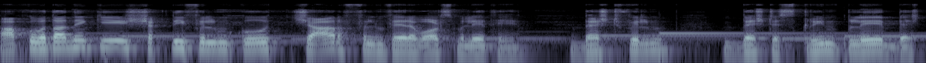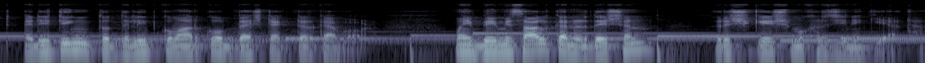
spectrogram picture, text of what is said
आपको बता दें कि शक्ति फ़िल्म को चार फ़िल्म फेयर अवार्ड्स मिले थे। Best film best screenplay best editing तो दिलीप कुमार को बेस्ट एक्टर का अवार्ड वहीं बेमिसाल का निर्देशन ऋषिकेश मुखर्जी ने किया था।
